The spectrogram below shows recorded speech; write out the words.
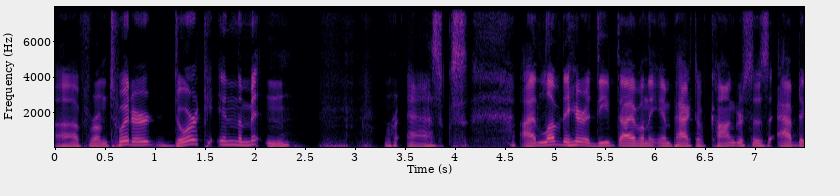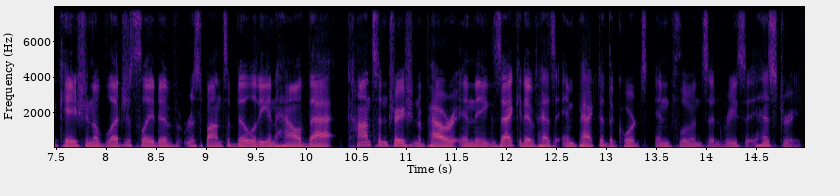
Uh, from Twitter, Dork in the Mitten asks, I'd love to hear a deep dive on the impact of Congress's abdication of legislative responsibility and how that concentration of power in the executive has impacted the court's influence in recent history.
